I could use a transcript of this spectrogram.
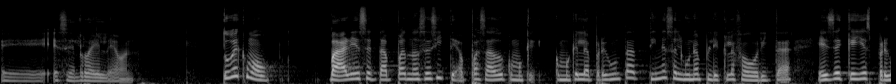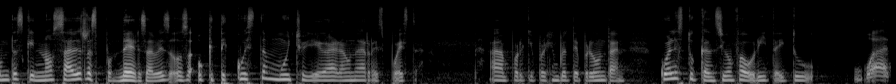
eh, es El Rey León. Tuve como varias etapas, no sé si te ha pasado como que, como que la pregunta, ¿tienes alguna película favorita? Es de aquellas preguntas que no sabes responder, ¿sabes? O, que te cuesta mucho llegar a una respuesta. Ah, porque, por ejemplo, te preguntan, ¿cuál es tu canción favorita? Y tú, ¿what?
